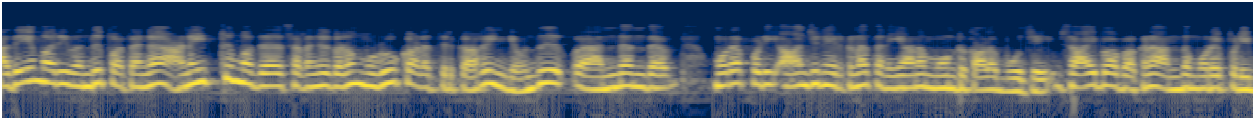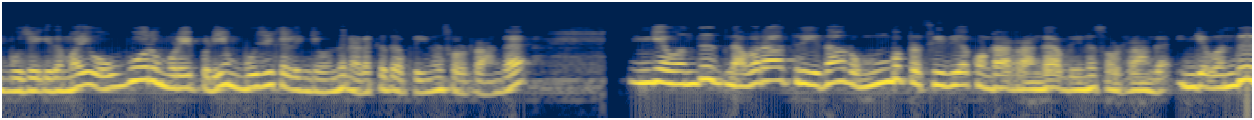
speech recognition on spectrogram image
அதே மாதிரி வந்து பார்த்தாங்க அனைத்து மத சடங்குகளும் முழு காலத்திற்காக இங்கே வந்து அந்தந்த முறைப்படி ஆஞ்சநேயருக்குன்னா தனியான மூன்று கால பூஜை சாய்பாபாக்குன்னா அந்த முறைப்படி பூஜை இதை மாதிரி ஒவ்வொரு முறைப்படியும் பூஜைகள் இங்கே வந்து நடக்குது அப்படின்னு சொல்கிறாங்க இங்கே வந்து நவராத்திரி தான் ரொம்ப பிரசித்தியாக கொண்டாடுறாங்க அப்படின்னு சொல்கிறாங்க இங்கே வந்து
